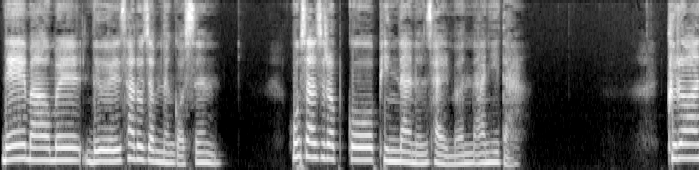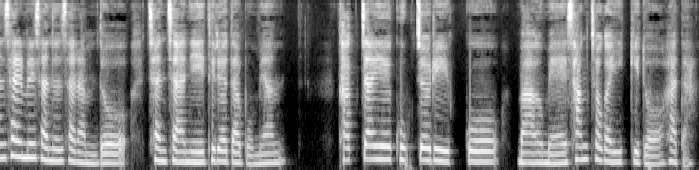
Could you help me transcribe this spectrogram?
내 마음을 늘 사로잡는 것은 호사스럽고 빛나는 삶은 아니다. 그러한 삶을 사는 사람도 찬찬히 들여다보면 각자의 곡절이 있고 마음에 상처가 있기도 하다.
